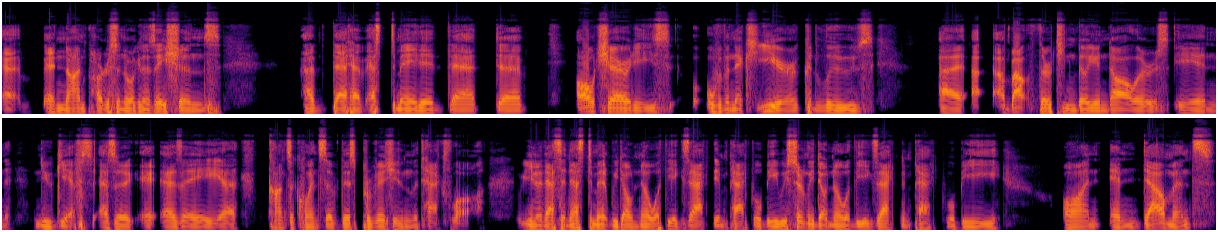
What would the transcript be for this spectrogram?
uh and nonpartisan organizations uh, that have estimated that all charities over the next year could lose about $13 billion in new gifts as a as a consequence of this provision in the tax law you know that's an estimate. We don't know what the exact impact will be. We certainly don't know what the exact impact will be on endowments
